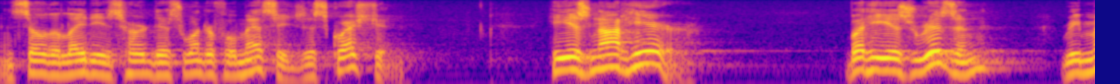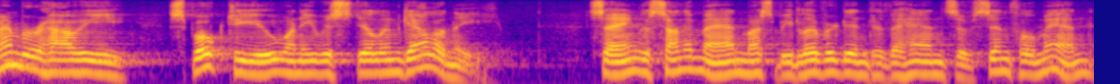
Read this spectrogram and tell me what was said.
And so the ladies heard this wonderful message, this question. He is not here, but he is risen. Remember how he spoke to you when he was still in Galilee, saying, The Son of Man must be delivered into the hands of sinful men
